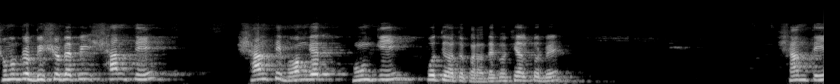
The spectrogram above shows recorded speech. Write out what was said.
সমগ্র বিশ্বব্যাপী শান্তি শান্তি ভঙ্গের হুমকি প্রতিহত করা। দেখো, খেয়াল করবে। শান্তি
